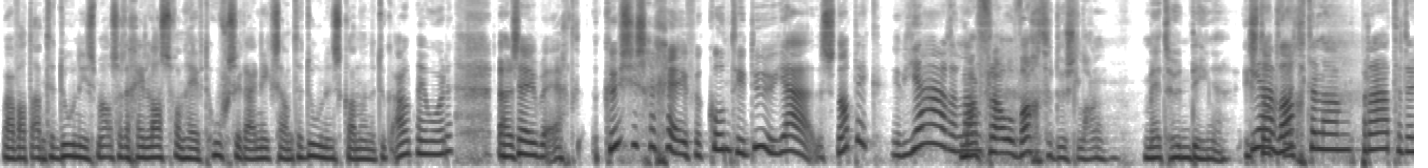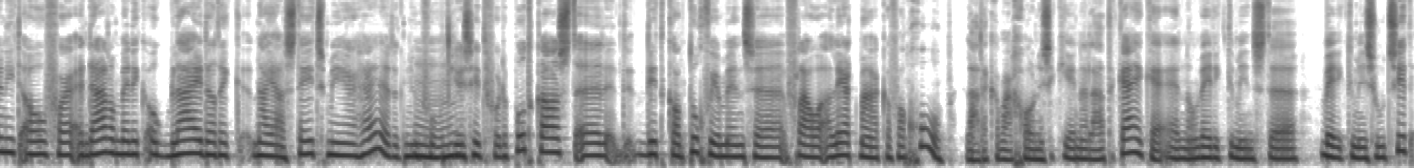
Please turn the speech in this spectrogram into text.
waar wat aan te doen is. Maar als ze er geen last van heeft, hoeft ze daar niks aan te doen. En ze kan er natuurlijk oud mee worden. Uh, ze hebben echt kusjes gegeven, continu. Ja, dat snap ik. Jarenlang. Maar vrouwen wachten dus lang met hun dingen. Is ja, dat wachten lang, praten er niet over. En daarom ben ik ook blij dat ik, nou ja, steeds meer, hè, dat ik nu bijvoorbeeld Mhm. hier zit voor de podcast. Eh, dit kan toch weer mensen, vrouwen alert maken van, goh, laat ik er maar gewoon eens een keer naar laten kijken. En dan weet ik tenminste, weet ik tenminste hoe het zit.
